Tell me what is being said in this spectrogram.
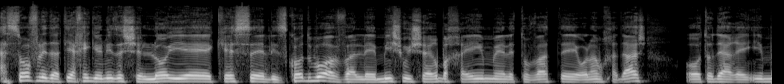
הסוף לדעתי הכי הגיוני זה שלא יהיה כס לזכות בו, אבל מישהו יישאר בחיים לטובת עולם חדש, או אתה יודע, הרי אם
